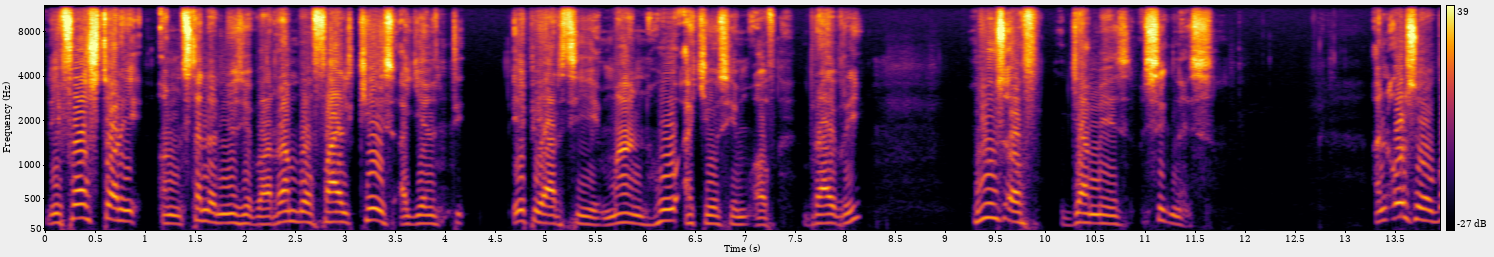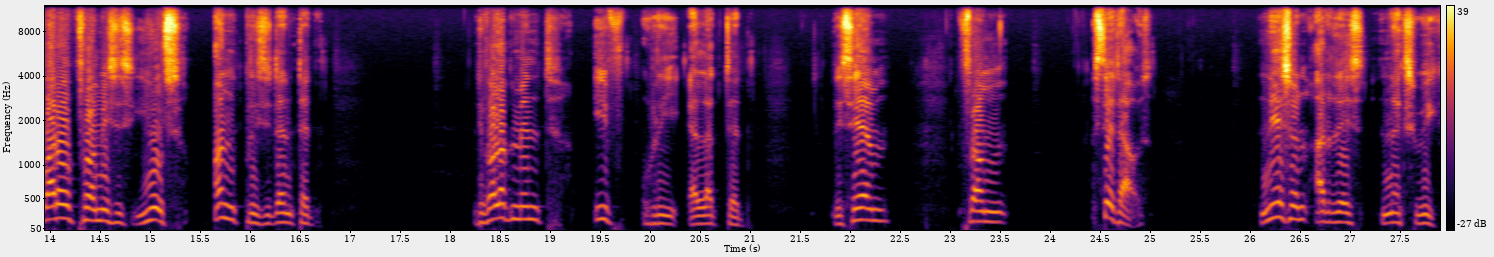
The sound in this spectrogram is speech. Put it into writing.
The first story on Standard newspaper, Rambo filed case against APRC man who accused him of bribery. News of Jammeh's sickness. And also, Barrow promises youth unprecedented development if re-elected. The same from State House. Nation address next week,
